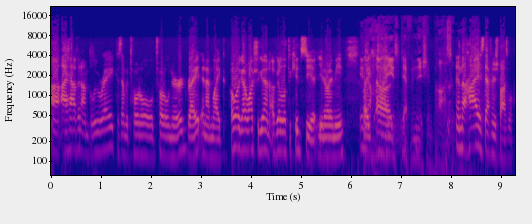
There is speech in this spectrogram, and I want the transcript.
Uh, I have it on Blu-ray because I'm a total total nerd, right? And I'm like, oh, I gotta watch it again. I've got to let the kids see it. You know what I mean? In like the uh, highest definition possible. in the highest definition possible.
